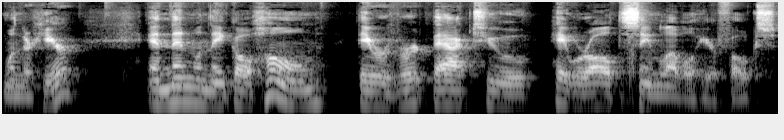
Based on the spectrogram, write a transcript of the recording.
when they're here. And then when they go home, they revert back to, hey, we're all at the same level here, folks.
